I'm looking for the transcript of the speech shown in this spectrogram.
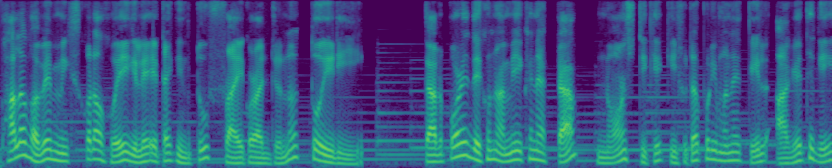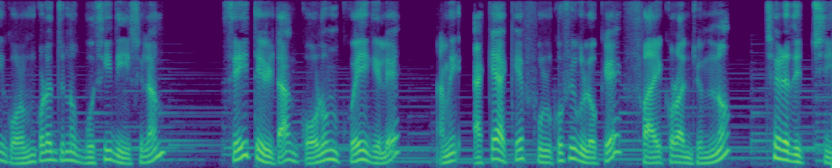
ভালোভাবে মিক্স করা হয়ে গেলে এটা কিন্তু ফ্রাই করার জন্য তৈরি। তারপরে দেখুন, আমি এখানে একটা নন স্টিকে কিছুটা পরিমাণে তেল আগে থেকেই গরম করার জন্য বসিয়ে দিয়েছিলাম। সেই তেলটা গরম হয়ে গেলে আমি একে একে ফুলকপিগুলোকে ফ্রাই করার জন্য ছেড়ে দিচ্ছি।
